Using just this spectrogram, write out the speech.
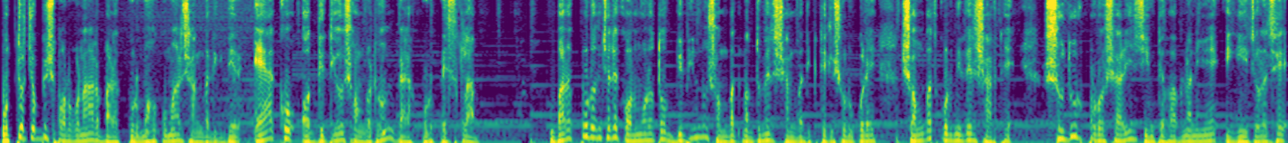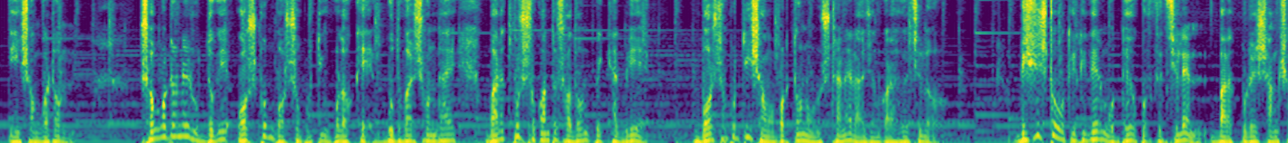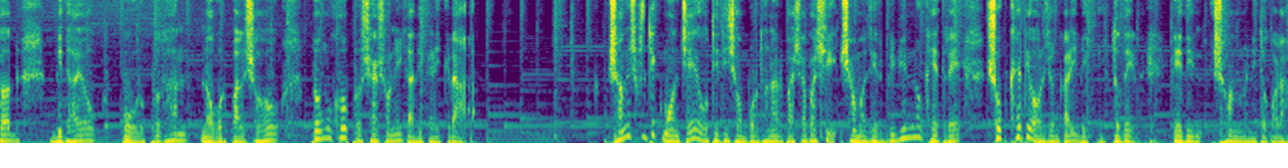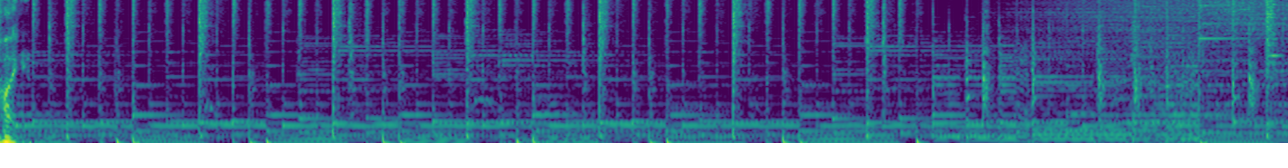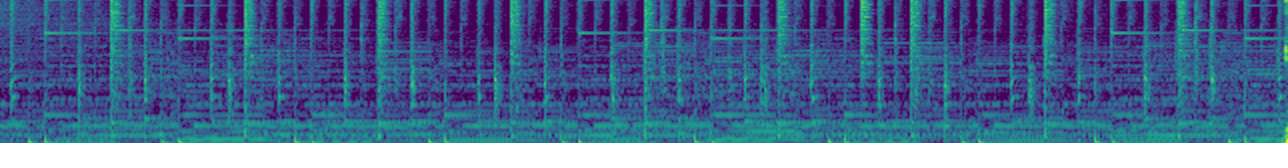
উত্তর চব্বিশ পরগনার বারাকপুর মহকুমার সাংবাদিকদের এক ও অদ্বিতীয় সংগঠন ব্যারাকপুর প্রেস ক্লাব। বারাকপুর অঞ্চলে কর্মরত বিভিন্ন সংবাদ মাধ্যমের সাংবাদিক থেকে শুরু করে সংবাদকর্মীদের স্বার্থে সুদূর প্রসারী চিন্তাভাবনা নিয়ে এগিয়ে চলেছে এই সংগঠন। সংগঠনের উদ্যোগে অষ্টম বর্ষপূর্তি উপলক্ষে বুধবার সন্ধ্যায় বারাকপুর সুকান্ত সদন প্রেক্ষাগৃহে বর্ষপূর্তি সমাবর্তন অনুষ্ঠানের আয়োজন করা হয়েছিল। বিশিষ্ট অতিথিদের মধ্যে উপস্থিত ছিলেন বারাকপুরের সাংসদ, বিধায়ক, পৌর প্রধান, নগরপাল সহ প্রমুখ প্রশাসনিক আধিকারিকরা। সাংস্কৃতিক মঞ্চে অতিথি সম্বর্ধনার পাশাপাশি সমাজের বিভিন্ন ক্ষেত্রে সুখ্যাতি অর্জনকারী ব্যক্তিত্বদের এদিন সম্মানিত করা হয়।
